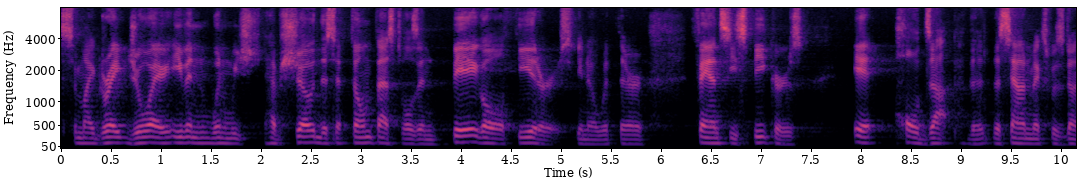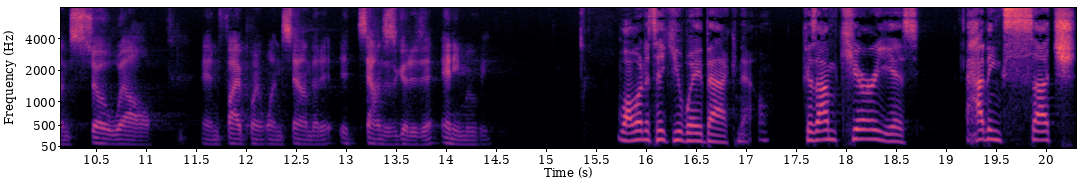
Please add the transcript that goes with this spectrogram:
to my great joy even when we have showed this at film festivals in big old theaters you know with their fancy speakers it holds up. The the sound mix was done so well and 5.1 sound that it, it sounds as good as any movie well i want to take you way back now because i'm curious having such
